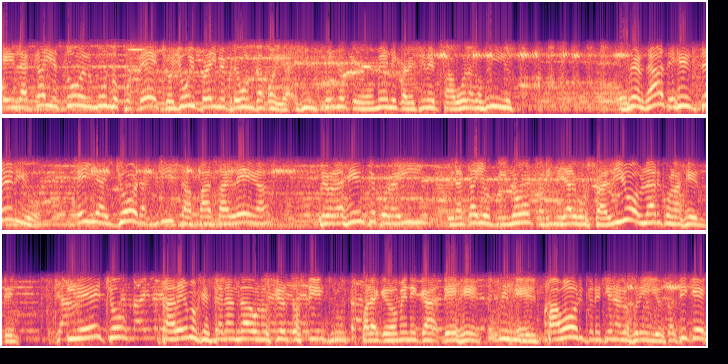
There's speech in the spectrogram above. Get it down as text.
En la calle todo el mundo, pues, de hecho, yo voy por ahí y me preguntan, oiga, ¿es en serio que Doménica le tiene pavor a los grillos? Es verdad, es en serio. Ella llora, grita, patalea, pero la gente por ahí en la calle opinó, Karim Hidalgo salió a hablar con la gente. Y de hecho, sabemos que se le han dado unos ciertos tips para que Doménica deje el pavor que le tiene a los brillos. Así que,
